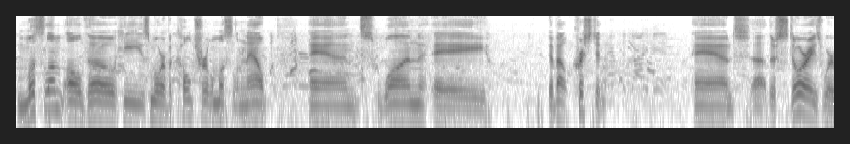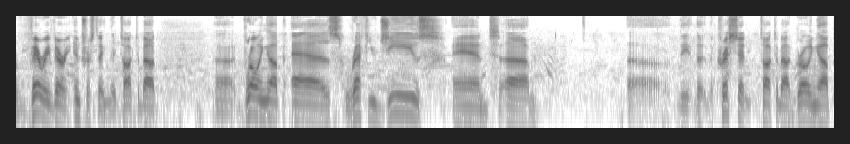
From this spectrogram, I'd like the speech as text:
Muslim, although he's more of a cultural Muslim now, and one, a devout Christian. And uh, their stories were very, very interesting. They talked about uh, growing up as refugees, and um, uh, the, the, the Christian talked about growing up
